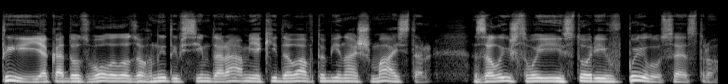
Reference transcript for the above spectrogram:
Ти, яка дозволила зогнити всім дарам, які давав тобі наш майстер, залиш свої історії в пилу, сестро.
